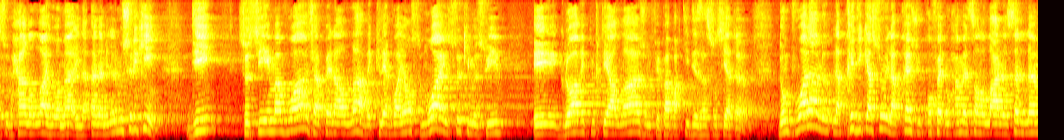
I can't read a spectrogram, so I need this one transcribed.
subhanallah wa al Dit, ceci est ma voix, j'appelle à Allah avec clairvoyance, moi et ceux qui me suivent, et gloire et pureté à Allah, je ne fais pas partie des associateurs. Donc voilà la prédication et la prêche du prophète Mohammed sallallahu alayhi wa sallam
